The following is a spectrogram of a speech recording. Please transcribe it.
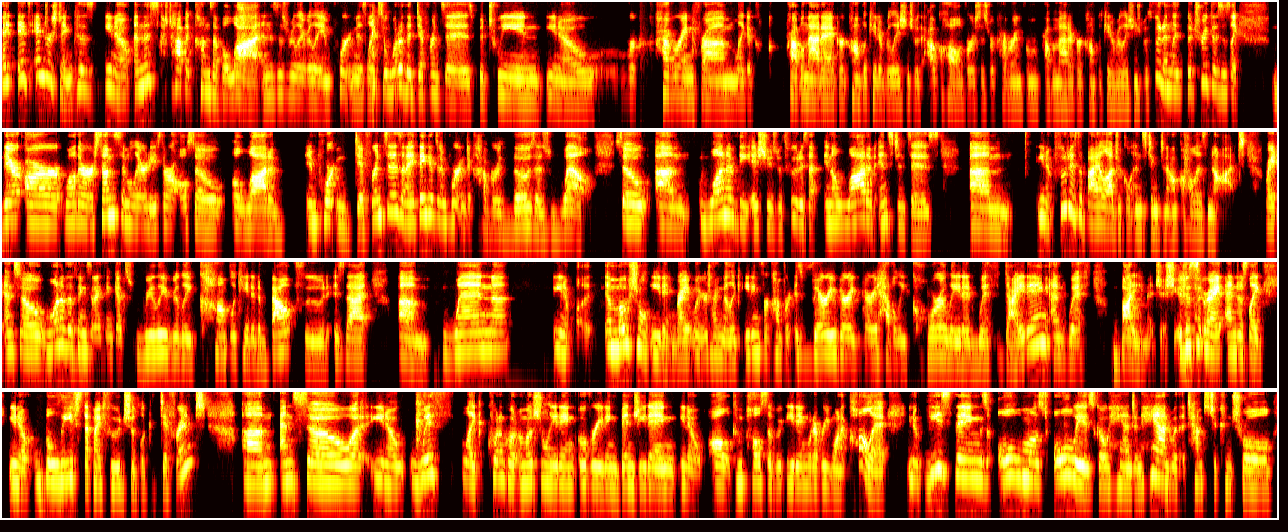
It, it's interesting because you know and this topic comes up a lot and this is really really important is like so what are the differences between you know recovering from like a problematic or complicated relationship with alcohol versus recovering from a problematic or complicated relationship with food? And like the truth is is like there are while there are some similarities there are also a lot of important differences and i think it's important to cover those as well. So um, one of the issues with food is that in a lot of instances um, you know food is a biological instinct and alcohol is not right? And so one of the things that i think gets really really complicated about food is that um, when you know emotional eating right? What you're talking about like eating for comfort is very very very heavily correlated with dieting and with body image issues right? And just like you know beliefs that my food should look different. Um, and so you know with like quote unquote emotional eating overeating binge eating you know all compulsive eating whatever you want to call it you know these things almost always go hand in hand with attempts to control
